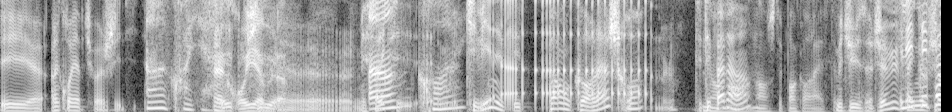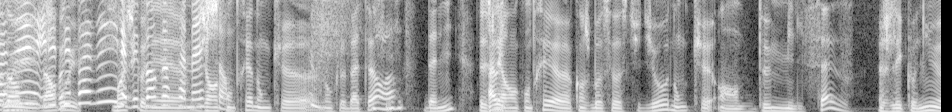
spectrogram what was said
Et euh, incroyable, tu vois, j'ai dit. Incroyable. Incroyable. Puis, euh, mais c'est vrai que Incroyable. Kevin n'était pas encore là, je crois. T'étais pas là, non, hein Non, j'étais pas encore là. Mais tu les as déjà vus, Il était pas né, il était oui. pas né, il avait pas encore sa mèche. J'ai rencontré donc, euh, donc le batteur, là, Danny. Je Ah l'ai oui. rencontré euh, quand je bossais au studio, donc euh, en 2016. Je l'ai connu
